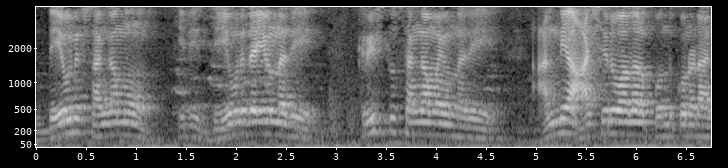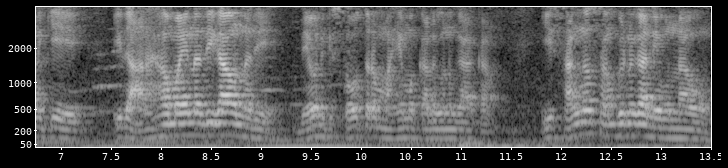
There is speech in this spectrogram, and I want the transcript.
దేవుని సంఘము ఇది దేవునిదై ఉన్నది క్రీస్తు సంఘమై ఉన్నది. అన్ని ఆశీర్వాదాలు పొందుకొనడానికి ఇది అర్హమైనదిగా ఉన్నది. దేవునికి స్తోత్రం మహిమ కలుగును గాక ఈ సంఘం సభ్యునిగా నీవున్నావు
